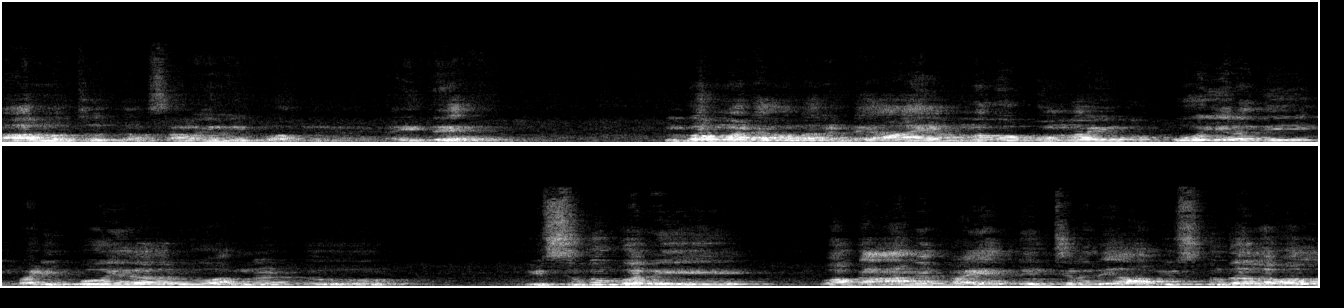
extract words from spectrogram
ఆలో చూద్దాం సమయం అయిపోతుంది అయితే ఇంకో మాట ఏమన్నారంటే ఆ అమ్మకు కొమ్మరింపు పోయినది పడిపోయారు అన్నట్టు విసుగుకొని ఒక ఆమె ప్రయత్నించినది. ఆ విసుగుదల వల్ల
